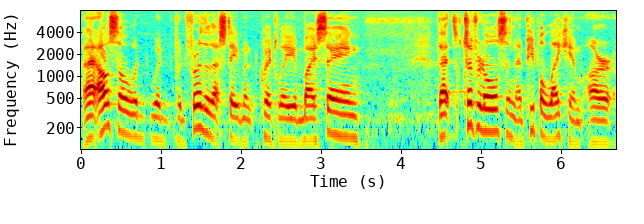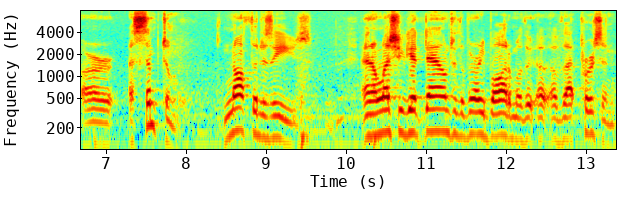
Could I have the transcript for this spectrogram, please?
I also would, would, would further that statement quickly by saying that Clifford Olson and people like him are, are a symptom, not the disease. And unless you get down to the very bottom of, the, of that person,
